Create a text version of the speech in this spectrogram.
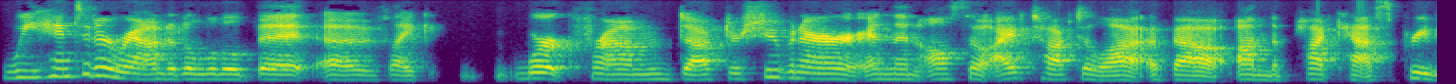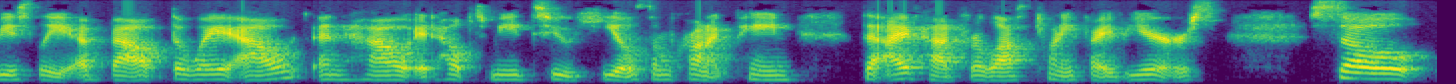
we hinted around it a little bit of like work from Dr. Schubiner. And then also, I've talked a lot about on the podcast previously about the way out and how it helped me to heal some chronic pain that I've had for the last 25 years. So,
